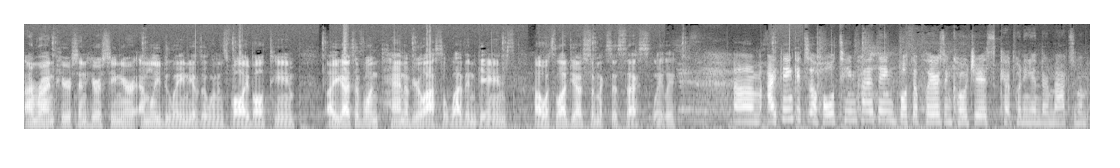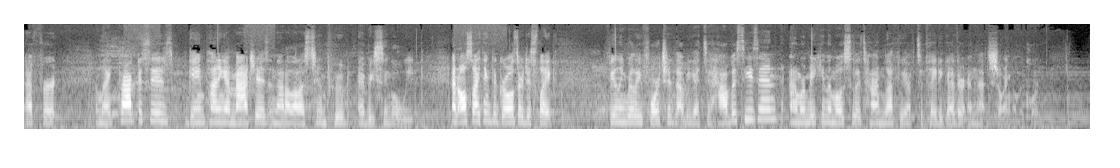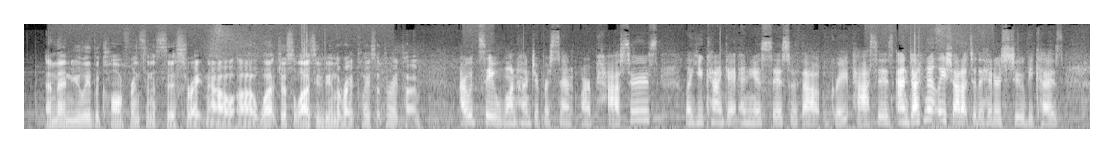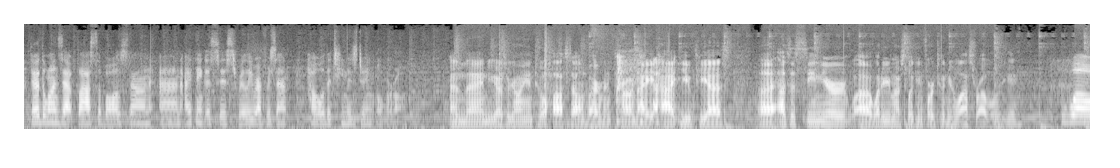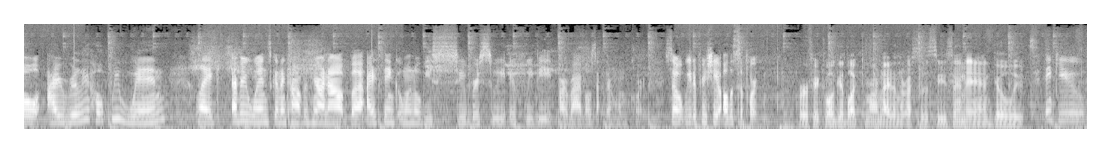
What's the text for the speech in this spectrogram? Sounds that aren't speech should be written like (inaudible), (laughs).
I'm Ryan Pearson, here senior Emily Dulaney of the women's volleyball team. Uh, you guys have won 10 of your last 11 games. Uh, what's allowed you to have so much success lately? Um, I think it's a whole team kind of thing. Both the players and coaches kept putting in their maximum effort in like practices, game planning, and matches, and that allowed us to improve every single week. And also, I think the girls are just like feeling really fortunate that we get to have a season, and we're making the most of the time left we have to play together, and that's showing on the court. And then you lead the conference in assists right now. Uh, what just allows you to be in the right place at the right time? I would say 100% are passers. Like you can't get any assists without great passes. And definitely shout out to the hitters too because they're the ones that blast the balls down and I think assists really represent how well the team is doing overall. And then you guys are going into a hostile environment tomorrow night (laughs) at UPS. Uh, as a senior, uh, what are you most looking forward to in your last rivalry game? Well, I really hope we win. Like every win's gonna count from here on out, but I think a win will be super sweet if we beat our rivals at their home court. So we'd appreciate all the support. Perfect. Well, good luck tomorrow night and the rest of the season, and go Lutes. Thank you.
